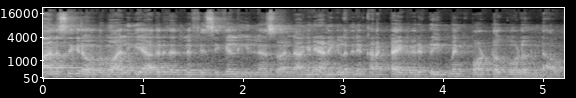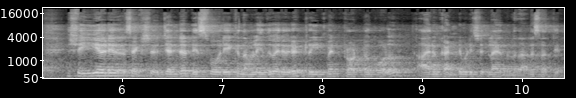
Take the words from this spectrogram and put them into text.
മാനസിക രോഗമോ അല്ലെങ്കിൽ യാതൊരു തരത്തിലുള്ള ഫിസിക്കൽ ഇല്ലൻസോ അല്ല. അങ്ങനെയാണെങ്കിൽ അതിന് കറക്റ്റ് ആയിട്ട് ഒരു ട്രീറ്റ്മെന്റ് പ്രോട്ടോകോൾ ഉണ്ടാവും. പക്ഷേ ഈ ഒരു സെക്ഷൻ ജെൻഡർ ഡിസ്ഫോറിയക്ക് നമ്മൾ ഇതുവരെ ഒരു ട്രീറ്റ്മെന്റ് പ്രോട്ടോകോളും ആരും കണ്ടുപിടിച്ചിട്ടില്ല എന്നുള്ളതാണ് സത്യം.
